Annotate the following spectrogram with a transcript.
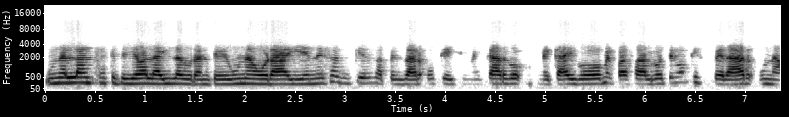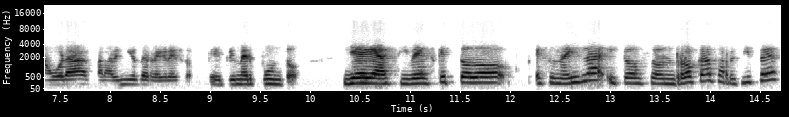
una lancha que te lleva a la isla durante una hora y en esa empiezas a pensar, ok, si me cargo, me caigo, me pasa algo, tengo que esperar una hora para venir de regreso. el primer punto. Llegas y ves que todo es una isla y todos son rocas, arrecifes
